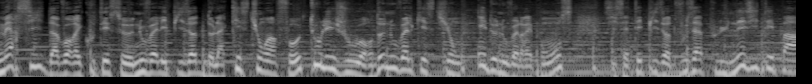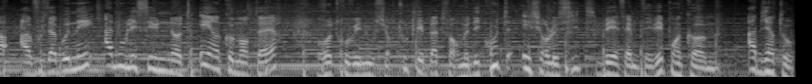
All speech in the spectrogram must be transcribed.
Merci d'avoir écouté ce nouvel épisode de la Question Info. Tous les jours, de nouvelles questions et de nouvelles réponses. Si cet épisode vous a plu, n'hésitez pas à vous abonner, à nous laisser une note et un commentaire. Retrouvez-nous sur toutes les plateformes d'écoute et sur le site bfmtv.com. À bientôt.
